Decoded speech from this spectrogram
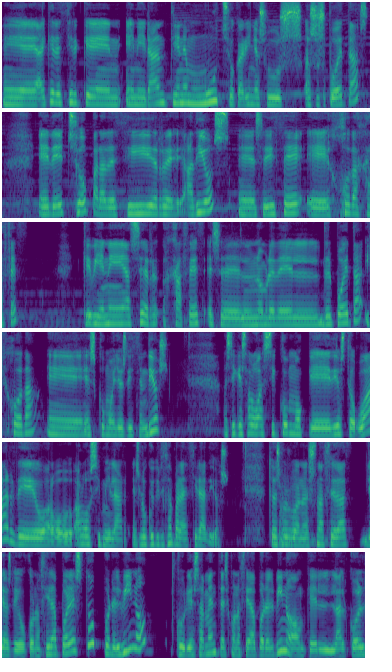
Eh, hay que decir que en, Irán tienen mucho cariño a sus, a sus poetas. Eh, de hecho, para decir eh, adiós se dice Joda Hafez, que viene a ser Hafez, es el nombre del, poeta, y Joda es como ellos dicen Dios. Así que es algo así como que Dios te guarde o algo, similar. Es lo que utilizan para decir adiós. Entonces, pues bueno, es una ciudad, ya os digo, conocida por esto, por el vino, curiosamente es conocida por el vino, aunque el alcohol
